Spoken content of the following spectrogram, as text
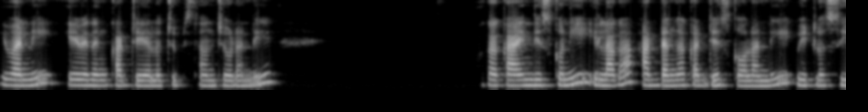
ఇవన్నీ ఏ విధంగా కట్ చేయాలో చూపిస్తాను చూడండి. ఒక కాయని తీసుకొని ఇలాగా అడ్డంగా కట్ చేసుకోవాలండి. వీటిలో సి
